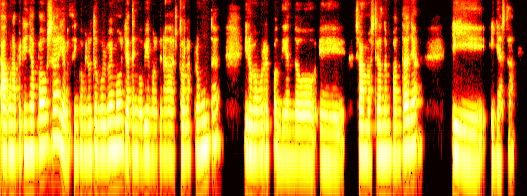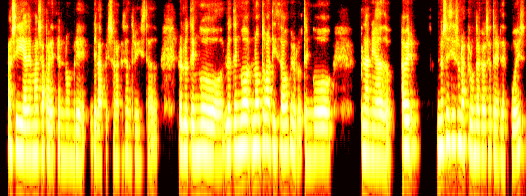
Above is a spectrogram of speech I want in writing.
hago una pequeña pausa y a los cinco minutos volvemos. Ya tengo bien ordenadas todas las preguntas y lo vamos respondiendo, eh, se va mostrando en pantalla y, y, ya está. Así además aparece el nombre de la persona que se ha entrevistado. Pero lo tengo, lo tengo no automatizado, pero lo tengo planeado. A ver, no sé si es una pregunta que vas a tener después,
